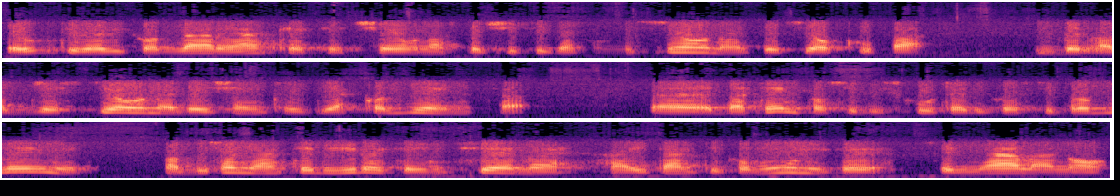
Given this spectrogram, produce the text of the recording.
È utile ricordare anche che c'è una specifica commissione che si occupa della gestione dei centri di accoglienza. Eh, da tempo si discute di questi problemi, ma bisogna anche dire che insieme ai tanti comuni che segnalano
